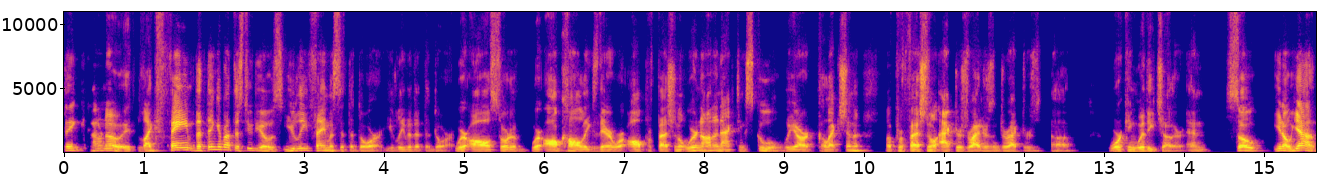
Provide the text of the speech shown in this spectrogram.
think I don't know. It like fame. The thing about the studio is you leave famous at the door. You leave it at the door. We're all sort of we're all colleagues there. We're all professional. We're not an acting school. We are a collection of professional actors, writers, and directors uh, working with each other. And so you know, yeah,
